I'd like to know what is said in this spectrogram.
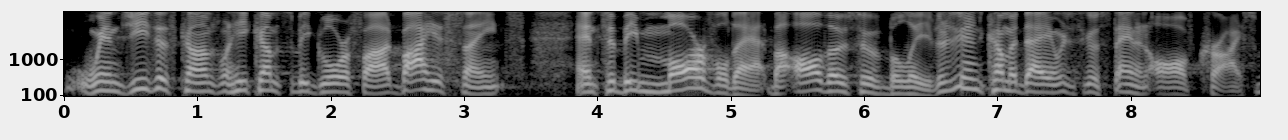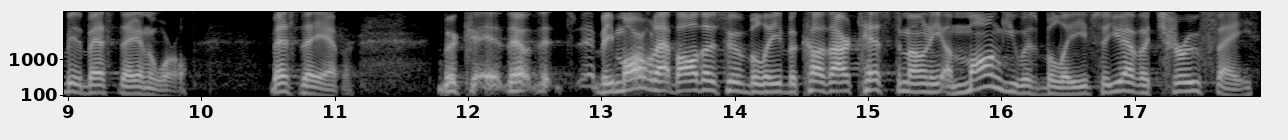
when Jesus comes, when he comes to be glorified by his saints and to be marveled at by all those who have believed. There's going to come a day and we're just going to stand in awe of Christ. It'll be the best day in the world, best day ever. Eh, be marveled at by all those who have believed because our testimony among you was believed, so you have a true faith.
